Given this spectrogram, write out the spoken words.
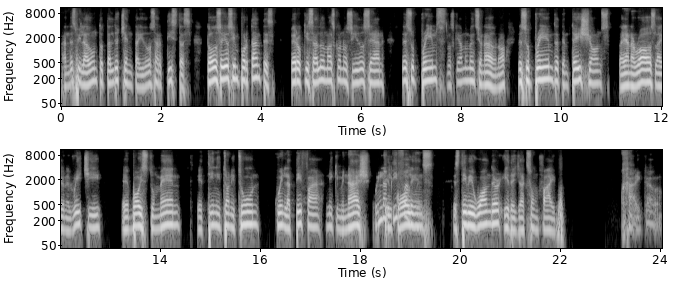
han desfilado un total de 82 artistas, todos ellos importantes, pero quizás los más conocidos sean The Supremes, los que hemos mencionado, ¿no? The Supremes, The Temptations, Diana Ross, Lionel Richie, eh, Boys to Men, eh, Teeny Tony Toon, Queen Latifah, Nicki Minaj, Phil Collins, Stevie Wonder y The Jackson Five. Ay, cabrón.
